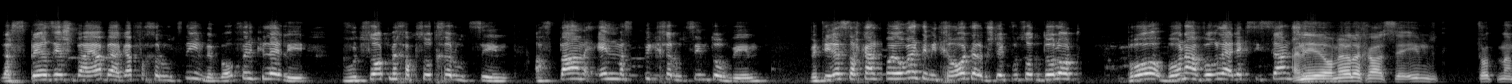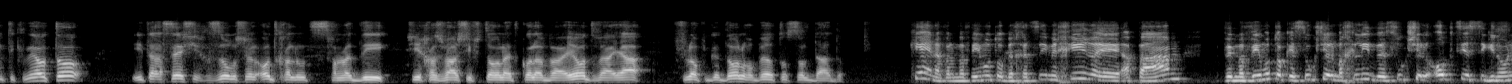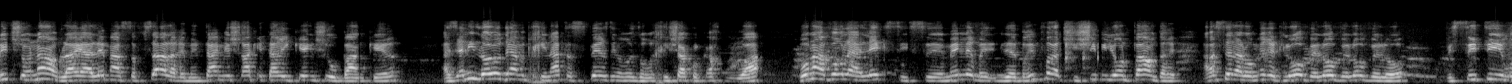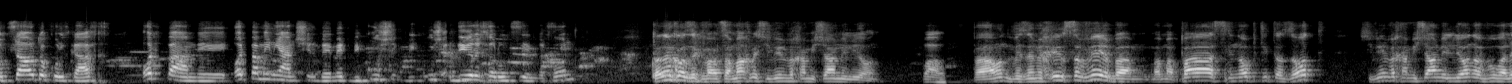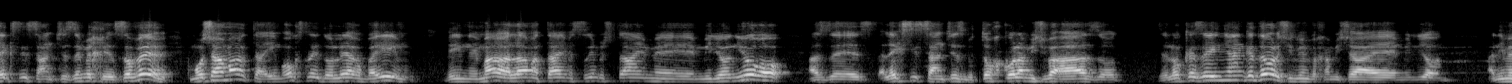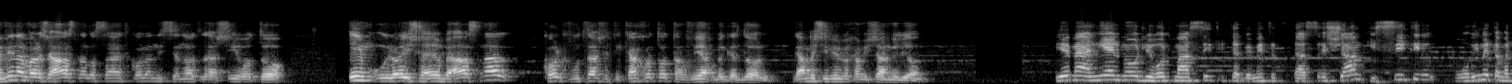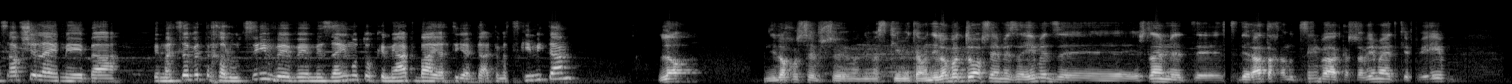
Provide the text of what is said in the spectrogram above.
לספיירס יש בעיה באגף החלוצים, ובאופן כללי, קבוצות מחפשות חלוצים, אף פעם אין מספיק חלוצים טובים, ותראה שחקן כמו יורנטה מתחרות עליו בשתי קבוצות גדולות. בוא, בוא נעבור לאלכסי סנצ'ס. אני אומר לך שאם טוטנאם תקנה אותו, היא תעשה שחזור של עוד חלוץ ספרדי שהיא חשבה שיפתור לה את כל הבעיות, והיה פלופ גדול, רוברטו סולדדו. כן, אבל מביאים אותו בחצי מחיר אה, הפעם, ומביאים אותו כסוג של מחליף וסוג של אופציה סגנונית שונה, אולי יעלה מהספסל, הרי בינתיים יש רק את הארי קיין שהוא בנקר, אז אני לא יודע מבחינת הספיירס אם זו רכישה כל כך גרועה. בוא נעבור לאלקסיס, אה, מלר, מדברים כבר על 60 מיליון פאונד, הרי ארסנל אומרת לא ולא ולא ולא, וסיטי רוצה אותו כל כך. עוד פעם, אה, עוד פעם עניין של באמת ביקוש, ביקוש אדיר לחלוצים, נכון? קודם כל זה כבר צמח ל-75 מיליון וואו. פאונד, וזה מחיר סביר במפה הסינופטית הזאת. 75 מיליון עבור אלכסיס סנצ'ס זה מחיר סביר. כמו שאמרת, אם אוקסלייד עולה 40 ואם ניימאר עלה 222 אה, מיליון יורו, אז אה, אלכסיס סנצ'ס בתוך כל המשוואה הזאת, זה לא כזה עניין גדול, 75 אה, מיליון. אני מבין אבל שארסנל עושה את כל הניסיונות להשאיר אותו. אם הוא לא יישאר בארסנל, כל קבוצה שתיקח אותו תרוויח בגדול, גם ב-75 מיליון. יהיה מעניין מאוד לראות מה סיטי באמת תעשה שם, כי סיטי רואים את המצב שלהם ב- במצבת החלוצים ו- ומזהים אותו כמעט בעייתי. אתה, אתה מסכים איתם? לא, אני לא חושב שאני מסכים איתם. אני לא בטוח שהם מזהים את זה. יש להם את אה, שדרת החלוצים והקשרים ההתקפיים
